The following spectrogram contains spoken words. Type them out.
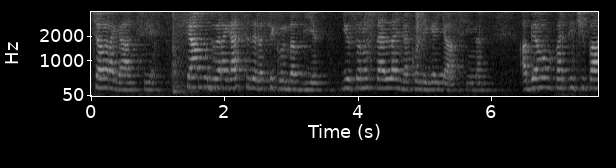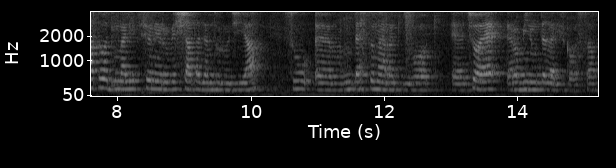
Ciao ragazzi, siamo due ragazze della seconda B. Io sono Stella e mia collega Yassin. Abbiamo partecipato ad una lezione rovesciata di antologia su ehm, un testo narrativo, eh, cioè Robin Hood e la riscossa.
